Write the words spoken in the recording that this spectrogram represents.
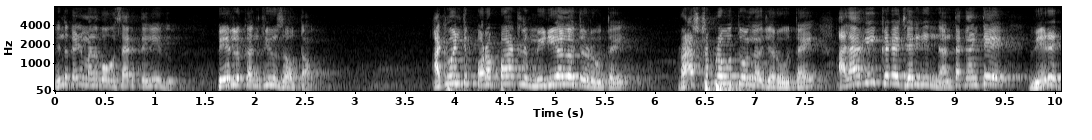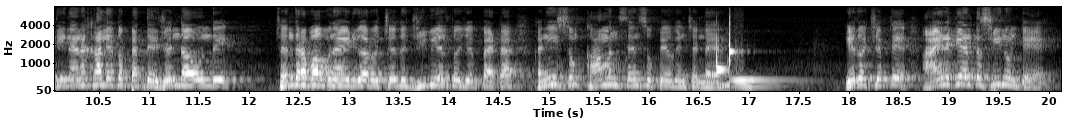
ఎందుకని మనకు ఒకసారి తెలియదు. పేర్లు కన్ఫ్యూజ్ అవుతాం. అటువంటి పొరపాట్లు మీడియాలో జరుగుతాయి రాష్ట్ర ప్రభుత్వంలో జరుగుతాయి. అలాగే ఇక్కడ జరిగింది. అంతకంటే వేరే దీని వెనకాల ఏదో పెద్ద ఎజెండా ఉంది. చంద్రబాబు నాయుడు గారు వచ్చేదో జీవీఎల్తో చెప్పాట. కనీసం కామన్ సెన్స్ ఉపయోగించండి అయ్యా. ఏదో చెప్తే ఆయనకే అంత సీన్ ఉంటే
